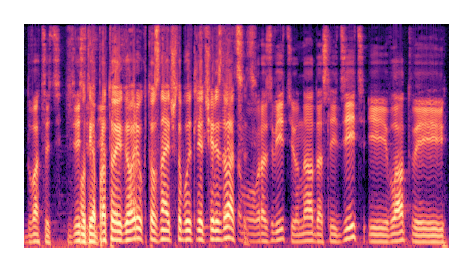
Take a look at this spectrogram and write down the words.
20 10 Вот я про то и говорю, кто знает, что будет лет через 20. Этому развитию надо следить, и в Латвии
